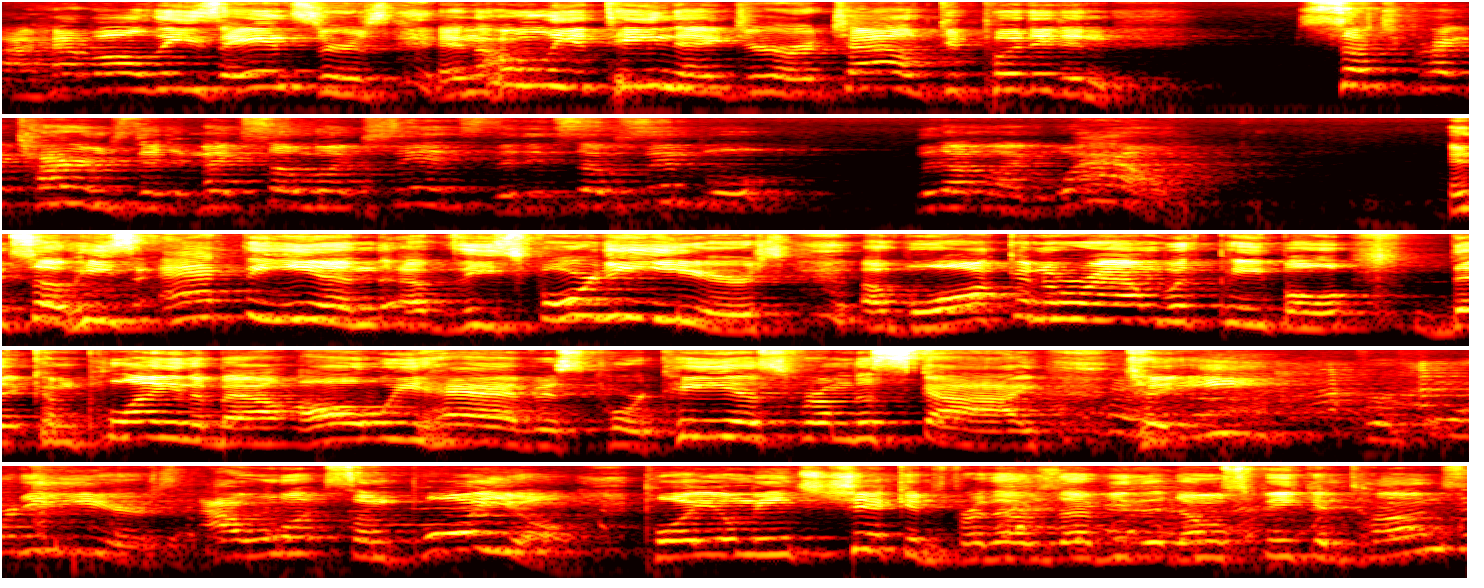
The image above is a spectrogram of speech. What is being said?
I have all these answers, and only a teenager or a child could put it in such great terms that it makes so much sense, that it's so simple, that I'm like, wow. And so he's at the end of these 40 years of walking around with people that complain about all we have is tortillas from the sky to eat for 40 years. I want some pollo. Pollo means chicken for those of you that don't speak in tongues.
